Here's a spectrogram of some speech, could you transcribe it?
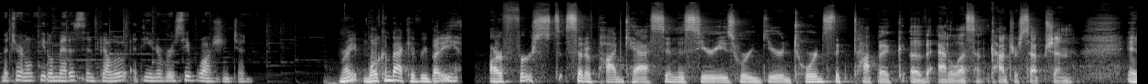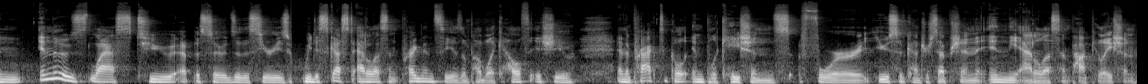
maternal fetal medicine fellow at the University of Washington. Right. Welcome back, everybody. Our first set of podcasts in this series were geared towards the topic of adolescent contraception. And in those last two episodes of the series, we discussed adolescent pregnancy as a public health issue and the practical implications for use of contraception in the adolescent population.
